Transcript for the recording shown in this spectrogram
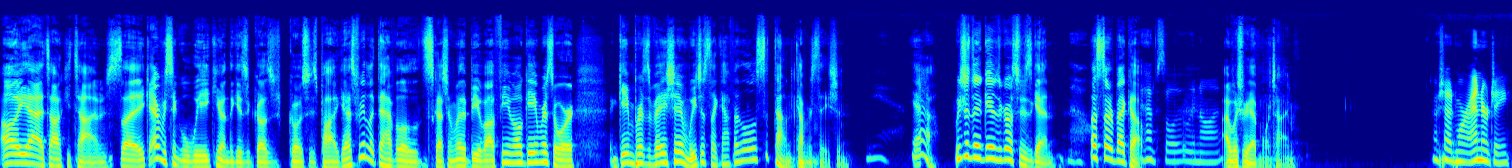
Oh yeah, talkie time. It's like every single week here on the Ghost- Groceries podcast, we like to have a little discussion, whether it be about female gamers or game preservation. We just like to have a little sit down conversation. Yeah. Yeah, we should do Games of Groceries again. No. Let's start back up. Absolutely not. I wish we had more time. I wish I had more energy.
